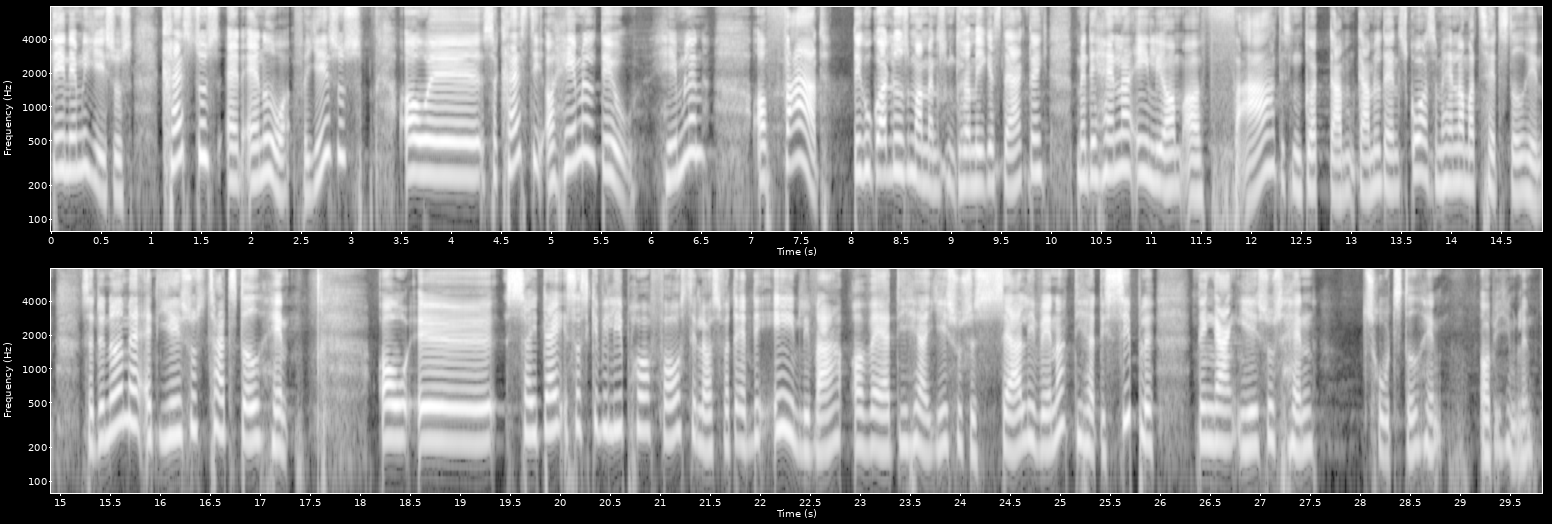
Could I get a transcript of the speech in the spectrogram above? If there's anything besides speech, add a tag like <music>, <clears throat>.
Det er nemlig Jesus. Kristus er et andet ord for Jesus. Og øh, så Kristi og himmel, det er jo himlen. Og fart, det kunne godt lyde som om, man sådan kører mega stærkt, ikke? Men det handler egentlig om at fare. Det er sådan et godt gammeldansk ord, som handler om at tage et sted hen. Så det er noget med, at Jesus tager et sted hen. Og øh, så i dag, så skal vi lige prøve at forestille os, hvordan det egentlig var at være de her Jesus' særlige venner, de her disciple, dengang Jesus han tog et sted hen op i himlen.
